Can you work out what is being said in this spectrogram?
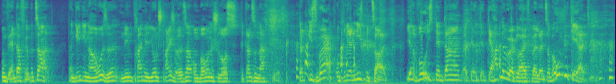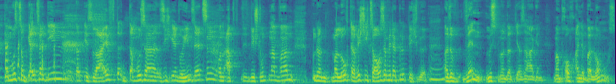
Und werden dafür bezahlt. Dann gehen die nach Hause, nehmen drei Millionen Streichhölzer und bauen ein Schloss die ganze Nacht durch. Das ist Work und werden nicht bezahlt. Ja, wo ist denn da, der, der, der hat eine Work-Life-Balance, aber umgekehrt. Der muss zum Geld verdienen, das ist live, da, da, muss er sich irgendwo hinsetzen und ab, die Stunden abwarten und dann mal locht er richtig zu Hause, damit er glücklich wird. Mhm. Also wenn, müsste man das ja sagen, man braucht eine Balance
